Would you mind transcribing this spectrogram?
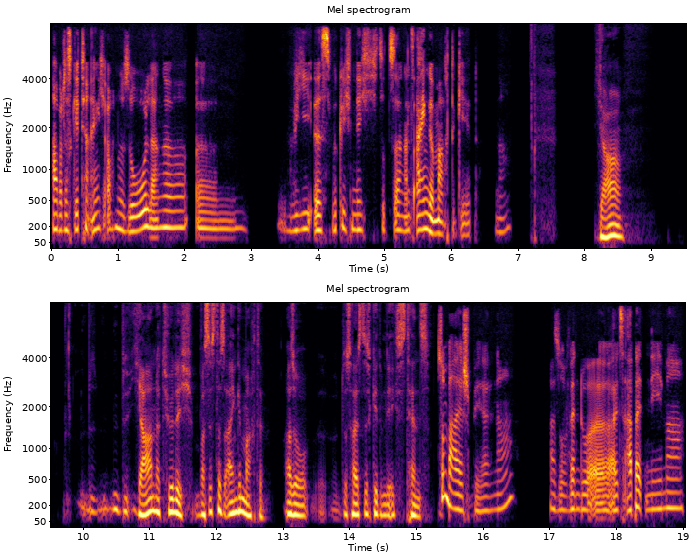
aber das geht ja eigentlich auch nur so lange, ähm, wie es wirklich nicht sozusagen ans Eingemachte geht. Ne? Ja, ja, natürlich. Was ist das Eingemachte? Also, das heißt, es geht um die Existenz. Zum Beispiel, ne? Also wenn du äh, als Arbeitnehmer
